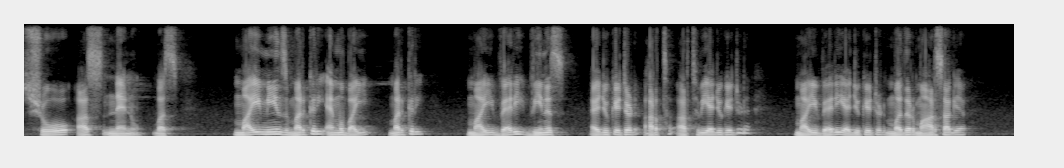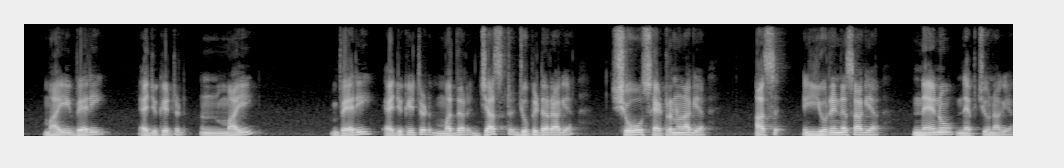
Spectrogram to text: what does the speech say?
show us nine बस my means Mercury M by Mercury my very Venus educated earth earth भी एजुकेटेड है my very educated mother Mars आ गया. My very educated my very educated mother just Jupiter आ गया. शो सैटर्न आ गया. अस यूरेनस आ गया. नैनो नेपच्यून आ गया.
